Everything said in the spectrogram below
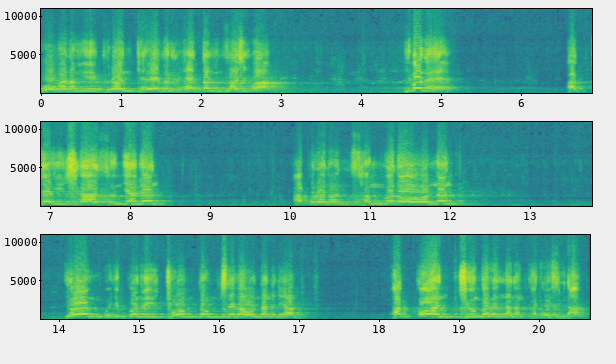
공화당이 그런 계획을 했다는 사실과 이번에 박정희 씨가 승리하면 앞으로는 선거도 없는 영구집권의 총통시대가 온다는 데 대한 확고한 증거를 나는 가지고 있습니다.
